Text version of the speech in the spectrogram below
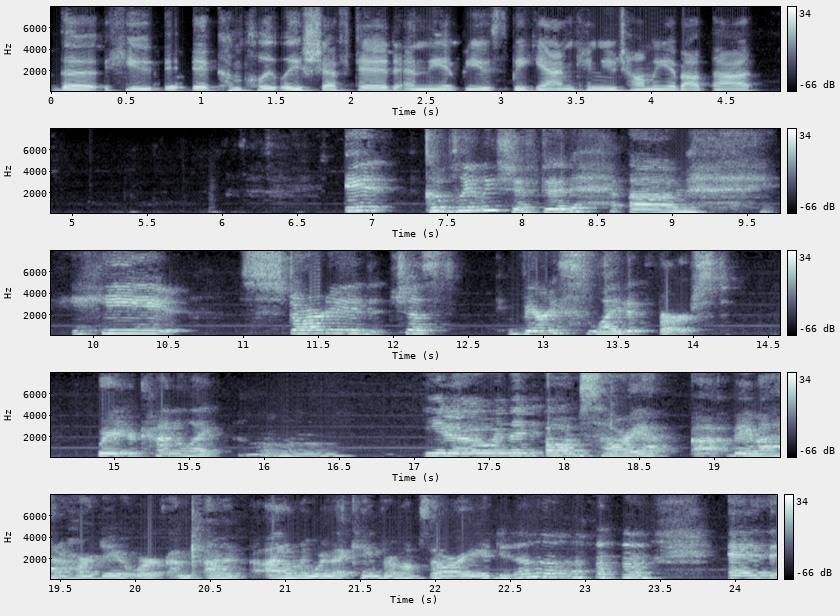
the he it- it completely shifted and the abuse began. Can you tell me about that? It completely shifted. Um, he started just very slight at first, where you're kind of like, hmm, you know, and then, oh, I'm sorry, I, uh, babe, I had a hard day at work. I'm, I, I don't know where that came from. I'm sorry. and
